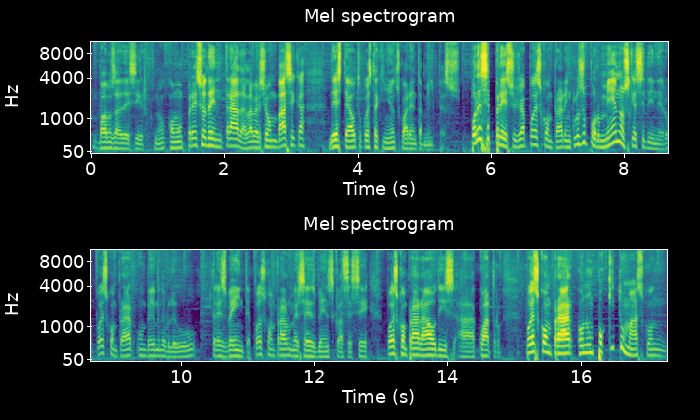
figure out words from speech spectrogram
vamos a decir, ¿no? como precio de entrada, la versión básica de este auto cuesta 540 mil pesos. Por ese precio ya puedes comprar, incluso por menos que ese dinero, puedes comprar un BMW 320, puedes comprar un Mercedes-Benz clase C, puedes comprar Audis A4, puedes comprar con un poquito más, con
